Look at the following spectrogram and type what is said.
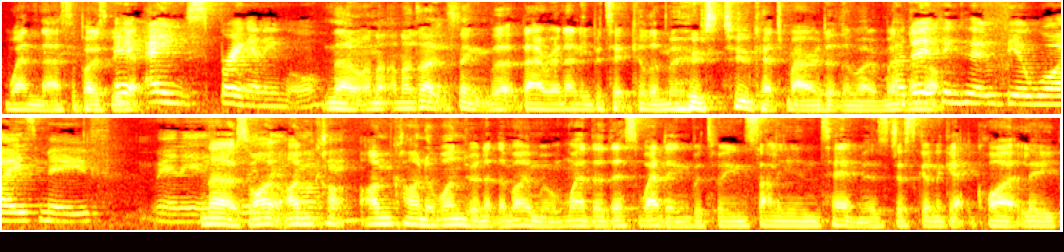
when they're supposed to be. It get- ain't spring anymore. no, and, and I don't think that they're in any particular mood to get married at the moment. I don't not- think that it would be a wise move, really. No, so I, them I'm I'm kind of wondering at the moment whether this wedding between Sally and Tim is just going to get quietly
